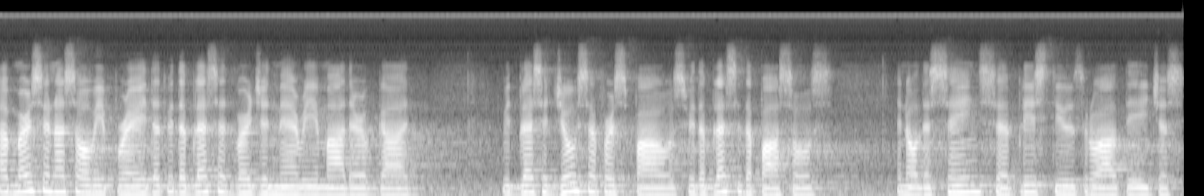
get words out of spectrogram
Have mercy on us all, we pray, that with the Blessed Virgin Mary, Mother of God, with blessed Joseph, her spouse, with the blessed apostles, and all the saints who pleased you throughout the ages,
